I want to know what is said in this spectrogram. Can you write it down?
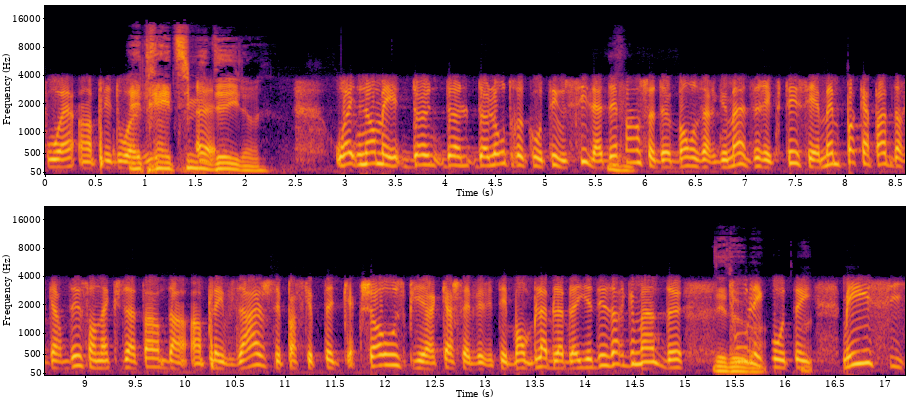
fois en plaidoirie. Être intimidé, là. Oui, non, mais de, de, l'autre côté aussi, la défense a de bons arguments à dire, écoutez, si elle n'est même pas capable de regarder son accusateur dans, en plein visage, c'est parce qu'il y a peut-être quelque chose, puis elle cache la vérité. Bon, blablabla. Il y a des arguments de tous les côtés. Mais ici,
